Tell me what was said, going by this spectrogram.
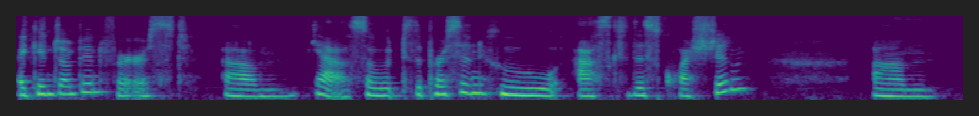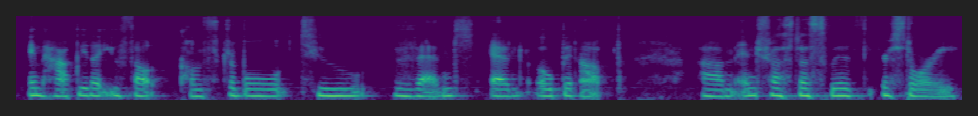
I can jump in first. Um, yeah, so to the person who asked this question, um, I'm happy that you felt comfortable to vent and open up um, and trust us with your story.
